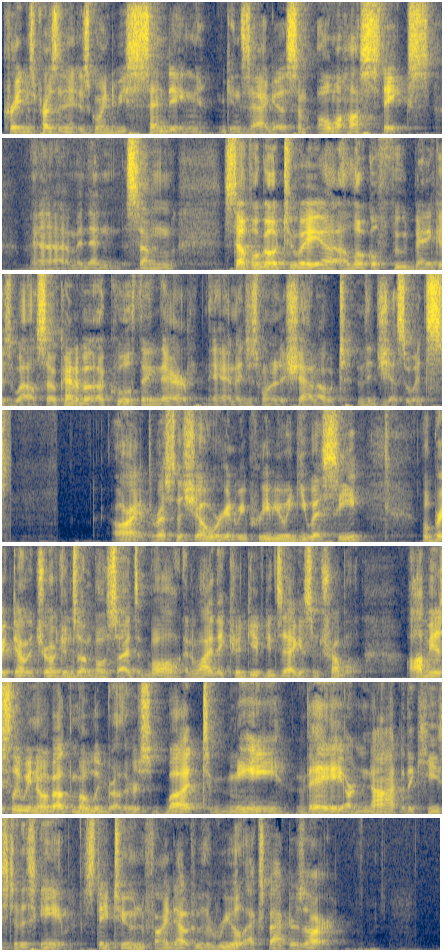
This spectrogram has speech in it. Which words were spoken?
Creighton's president is going to be sending Gonzaga some Omaha steaks, um, and then some stuff will go to a, uh, a, local food bank as well. So kind of a, a cool thing there. And I just wanted to shout out the Jesuits. All right, the rest of the show we're going to be previewing USC. We'll break down the Trojans on both sides of the ball and why they could give Gonzaga some trouble. Obviously, we know about the Mobley brothers, but to me, they are not the keys to this game. Stay tuned to find out who the real X Factors are.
